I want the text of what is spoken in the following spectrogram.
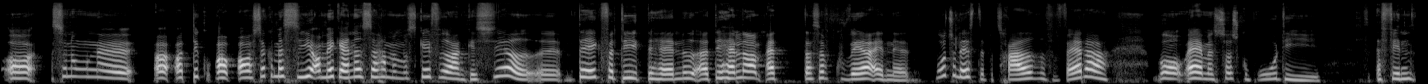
Og, sådan nogle, øh, og, og, det, og, og så kan man sige, om ikke andet, så har man måske fået engageret. Øh, det er ikke fordi, det handlede, og det handler om, at der så kunne være en øh, brutoliste på 30 forfattere, hvor at man så skulle bruge de, at finde,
